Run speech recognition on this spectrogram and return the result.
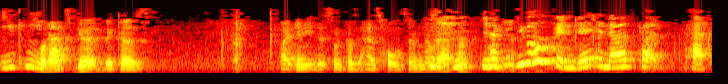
You can eat Well, that. that's good because I can eat this one because it has holes in the wrapper. yeah, you opened it, and now it's got pests.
